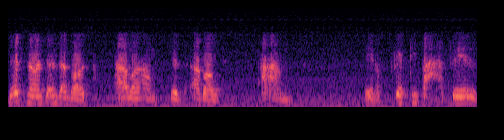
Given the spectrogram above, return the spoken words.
this nonsense about um is about um you know fifty passes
